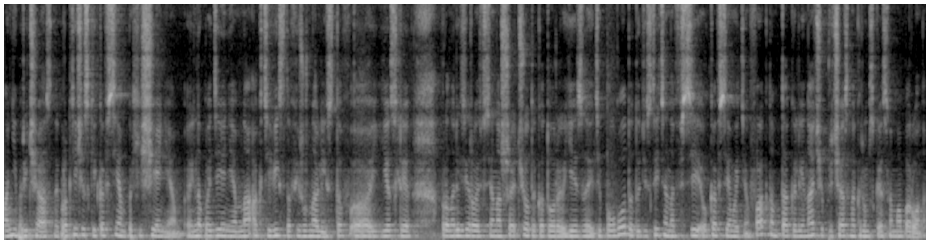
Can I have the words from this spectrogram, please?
Они причастны практически ко всем похищениям и нападениям на активистов и журналистов. Э, Если проанализировать все наши отчеты, которые есть за эти полгода, то действительно все, ко всем этим фактам так или иначе причастна крымская самооборона.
